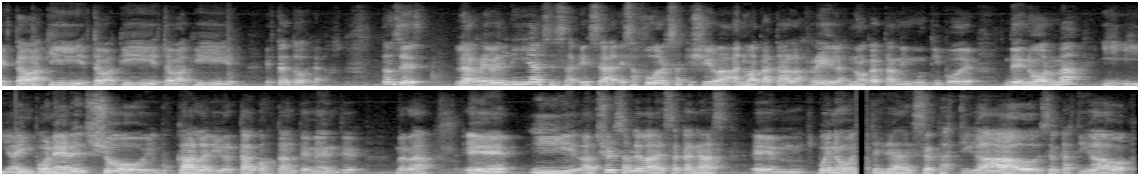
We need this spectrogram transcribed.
Estaba aquí, estaba aquí, estaba aquí, está en todos lados. Entonces, la rebeldía es esa, esa, esa fuerza que lleva a no acatar las reglas, no acatar ningún tipo de, de norma y, a imponer el yo, y buscar la libertad constantemente, ¿verdad? Eh, y ayer se hablaba de Satanás. Em, bueno, esta idea de ser castigado, de ser castigado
